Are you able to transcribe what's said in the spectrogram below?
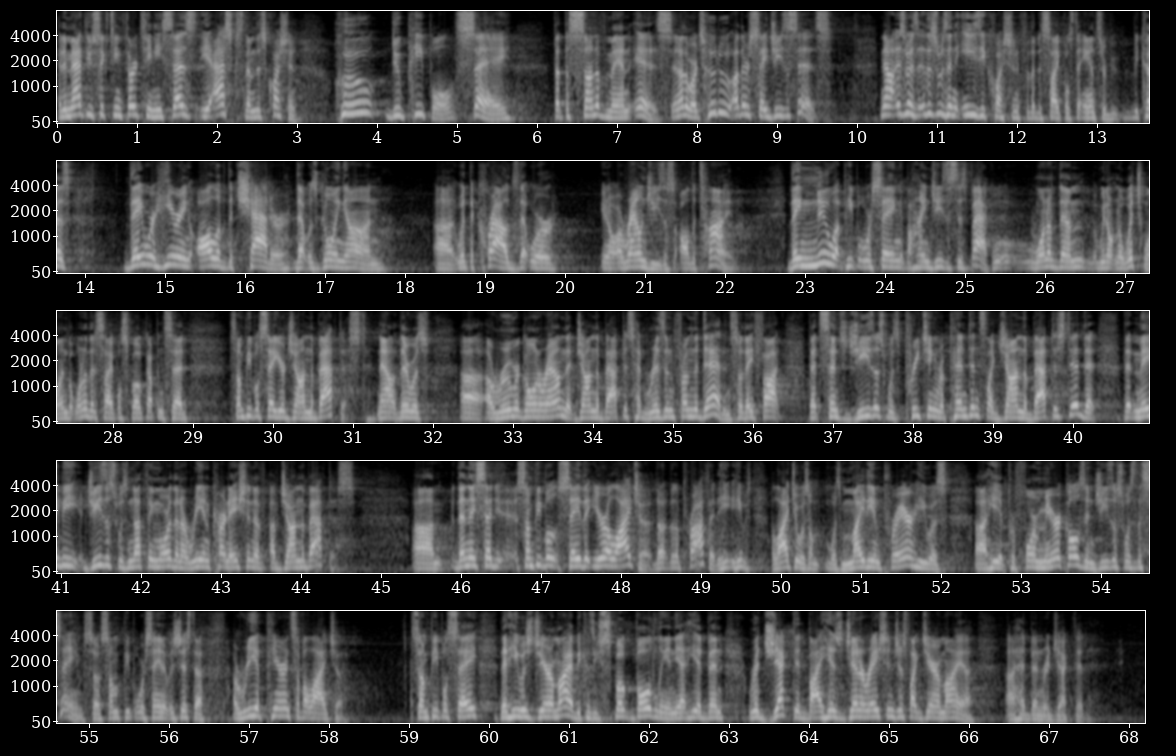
And in Matthew 16, 13, he says, he asks them this question Who do people say that the Son of Man is? In other words, who do others say Jesus is? Now, this was, this was an easy question for the disciples to answer because they were hearing all of the chatter that was going on uh, with the crowds that were you know, around Jesus all the time. They knew what people were saying behind Jesus' back. One of them, we don't know which one, but one of the disciples spoke up and said, Some people say you're John the Baptist. Now, there was uh, a rumor going around that John the Baptist had risen from the dead. And so they thought that since Jesus was preaching repentance like John the Baptist did, that, that maybe Jesus was nothing more than a reincarnation of, of John the Baptist. Um, then they said, some people say that you're Elijah, the, the prophet. He, he was, Elijah was, was mighty in prayer. He, was, uh, he had performed miracles, and Jesus was the same. So some people were saying it was just a, a reappearance of Elijah. Some people say that he was Jeremiah because he spoke boldly, and yet he had been rejected by his generation, just like Jeremiah uh, had been rejected.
